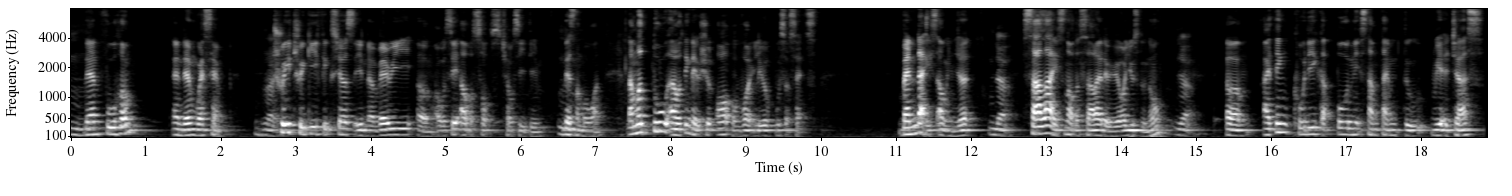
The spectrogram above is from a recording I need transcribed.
Mm. then Fulham, and then West Ham. Right. Three tricky fixtures in a very, um, I would say, out of sorts Chelsea team. That's Mm. number one. Number two, I would think that we should all avoid Liverpool's assets. Van Dijk is out injured. Yeah. Salah is not the Salah that we all used to know. Yeah. Um, I think Cody Gakpo needs some time to readjust.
